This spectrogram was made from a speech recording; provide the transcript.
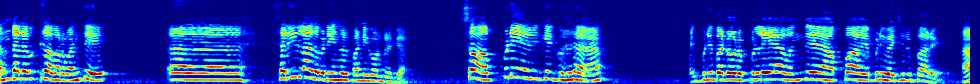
அந்த அளவுக்கு அவர் வந்து சரியில்லாத விடயங்கள் பண்ணி கொண்டிருக்கார். ஸோ அப்படி இருக்கக்குள்ள இப்படிப்பட்ட ஒரு பிள்ளைய வந்து அப்பா எப்படி வச்சிருப்பாரு? ஆ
